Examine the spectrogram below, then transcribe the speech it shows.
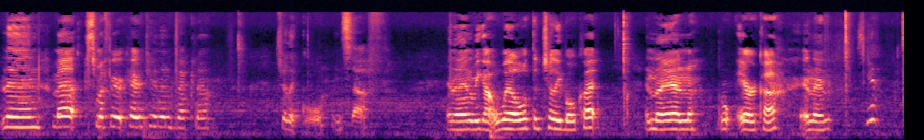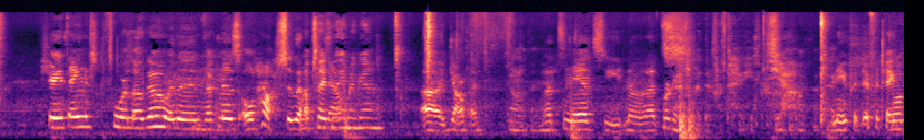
And then Max, my favorite character, and then Vecna. It's really cool and stuff. And then we got Will with the chili bowl cut. And then Erica. And then, so yeah. Stranger Things 4 logo, and then. Vecna's old house, and then What's upside his down. name again? Uh, Jonathan. Jonathan. yeah. That's Nancy. No, that's. We're gonna do a different tape. Yeah. Need to put different tape. We'll,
